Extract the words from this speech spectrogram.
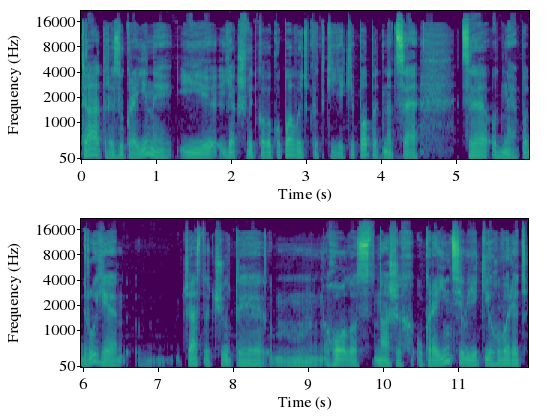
театри з України, і як швидко викуповують квитки, який попит на це, це одне. По-друге, часто чути голос наших українців, які говорять,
